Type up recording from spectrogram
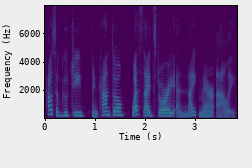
House of Gucci, Encanto, West Side Story, and Nightmare Alley.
